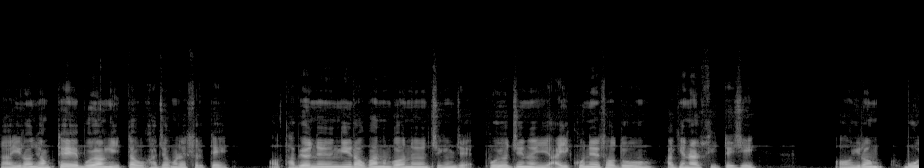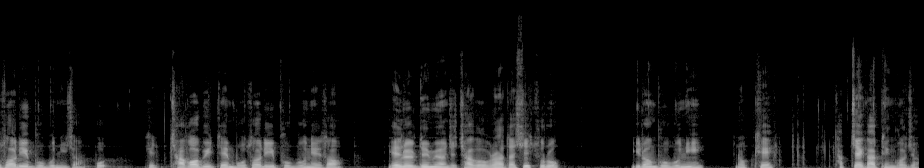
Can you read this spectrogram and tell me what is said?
자, 이런 형태의 모양이 있다고 가정을 했을 때 어, 다변형이라고 하는 거는 지금 이제 보여지는 이 아이콘에서도 확인할 수 있듯이 어, 이런 모서리 부분이죠. 모, 작업이 된 모서리 부분에서 예를 들면 이제 작업을 하다 실수로 이런 부분이 이렇게 삭제가 된 거죠.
